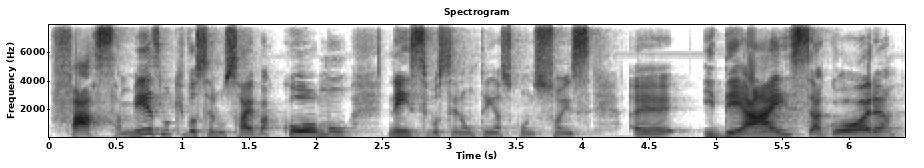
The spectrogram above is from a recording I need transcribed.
Faça, mesmo que você não saiba como, nem se você não tem as condições é, ideais agora,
